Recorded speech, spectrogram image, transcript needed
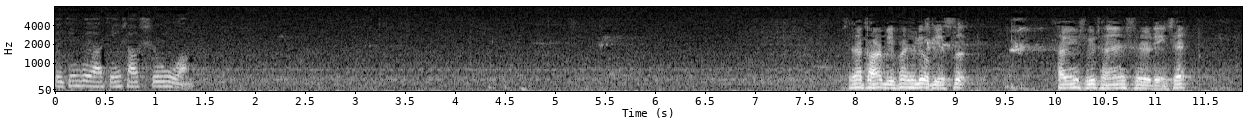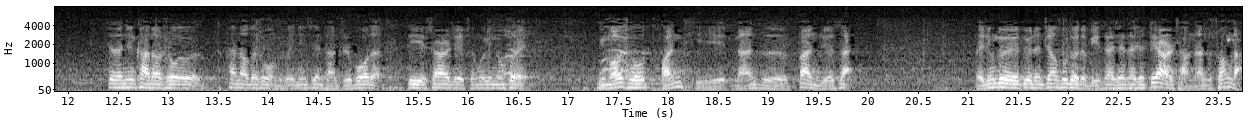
北京队要减少失误啊。现在场上比分是六比四，蔡云、徐晨是领先。现在您看到时候看到的是我们为您现场直播的第十二届全国运动会羽毛球团体男子半决赛，北京队对阵江苏队的比赛，现在是第二场男子双打。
